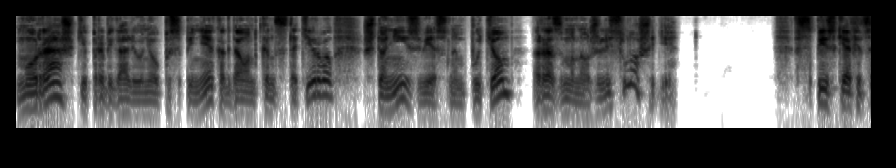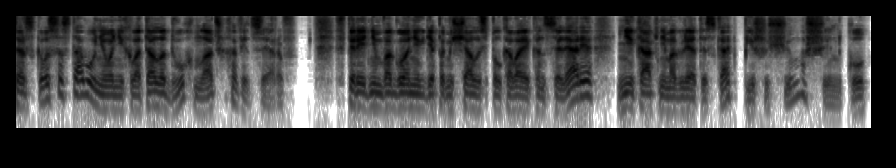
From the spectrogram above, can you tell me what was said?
Мурашки пробегали у него по спине, когда он констатировал, что неизвестным путем размножились лошади. В списке офицерского состава у него не хватало двух младших офицеров. В переднем вагоне, где помещалась полковая канцелярия, никак не могли отыскать пишущую машинку.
